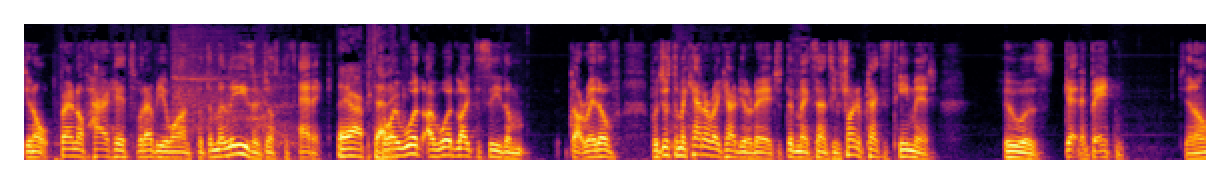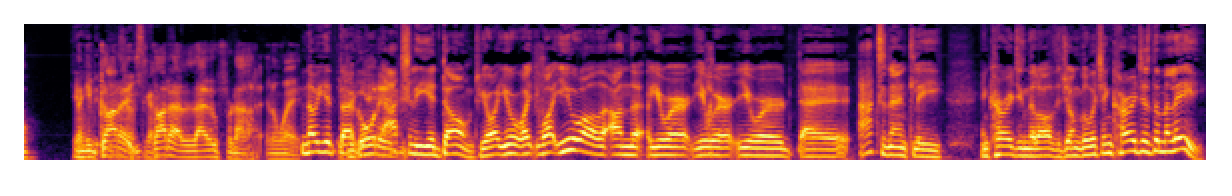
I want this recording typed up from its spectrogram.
You know, fair enough, hard hits, whatever you want, but the melees are just pathetic. They are pathetic. So I would, I would like to see them got rid of. But just the McKenna red card the other day, it just didn't make sense. He was trying to protect his teammate, who was getting a baiting. You know, Yeah, and you've got to, you've got to allow for that in a way. No, you, If you're that, going you in- actually you don't. You you what, what you all on the you were you were you were uh, accidentally encouraging the law of the jungle, which encourages the melee.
